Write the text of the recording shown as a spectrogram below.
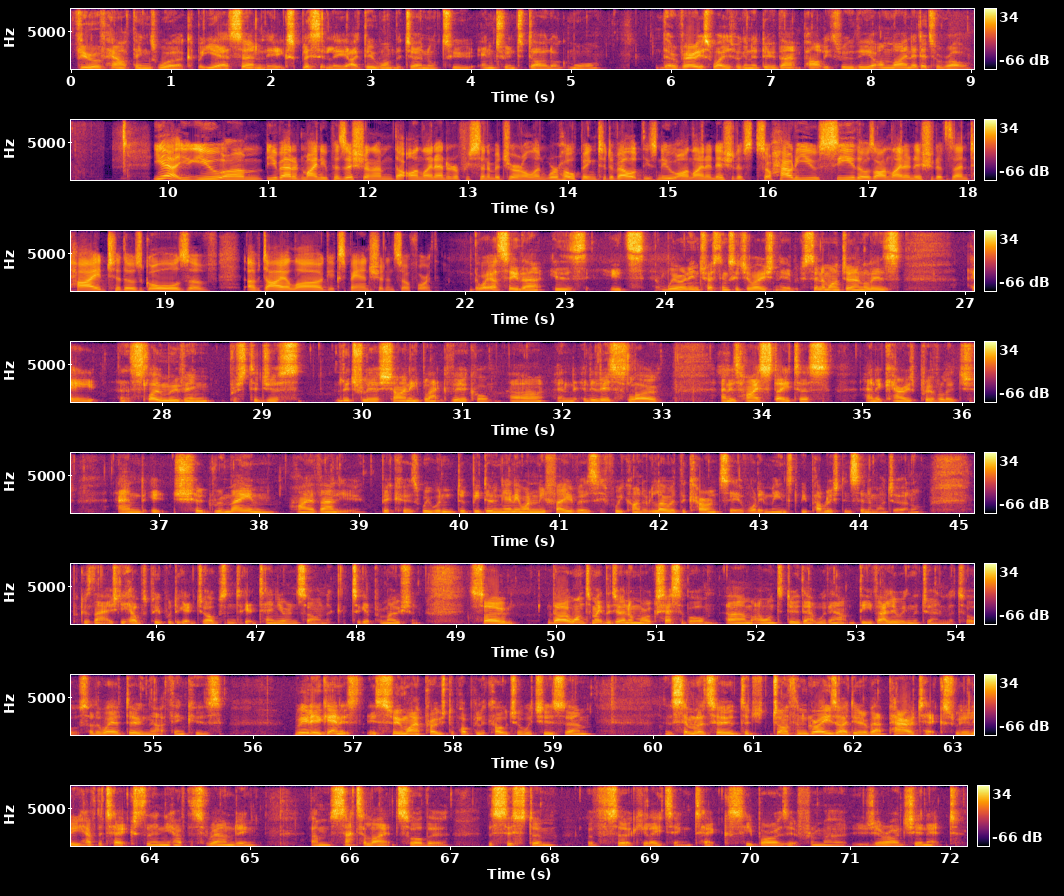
view of how things work. But yeah, certainly, explicitly, I do want the journal to enter into dialogue more. There are various ways we're going to do that, partly through the online editor role. Yeah, you, you um, you've added my new position. I'm the online editor for Cinema Journal, and we're hoping to develop these new online initiatives. So, how do you see those online initiatives then tied to those goals of of dialogue, expansion, and so forth? The way I see that is, it's we're in an interesting situation here because Cinema Journal is a, a slow-moving, prestigious, literally a shiny black vehicle, uh, and, and it is slow, and it's high status, and it carries privilege, and it should remain high value because we wouldn't be doing anyone any favours if we kind of lowered the currency of what it means to be published in Cinema Journal, because that actually helps people to get jobs and to get tenure and so on, to get promotion. So, though I want to make the journal more accessible, um, I want to do that without devaluing the journal at all. So, the way of doing that, I think, is really, again, it's, it's through my approach to popular culture, which is. Um, similar to, to Jonathan Gray's idea about paratext, really. You have the text and then you have the surrounding um, satellites or the, the system of circulating texts. He borrows it from uh, Gerard Genette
